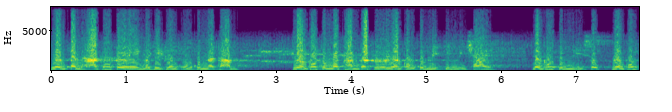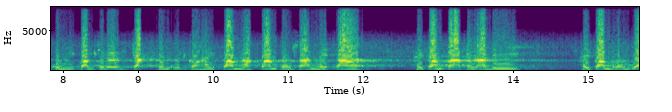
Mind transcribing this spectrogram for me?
เรื่องปัญหาของตัวเองไม่ใช่เรื่องของคุณธรรม เรื่องของคุณธรรมก็คือเรื่องของคุณมีกินมีใช้ เรื่องของคุณมีสุข เรื่องของคุณมีความเจริญ จากคนอื่นก็ให้ความรักความต้องสารเมตตา ให้ความปรารถนาดี ให้ความห่วงใย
